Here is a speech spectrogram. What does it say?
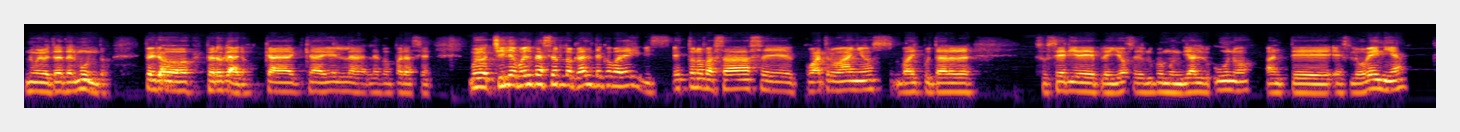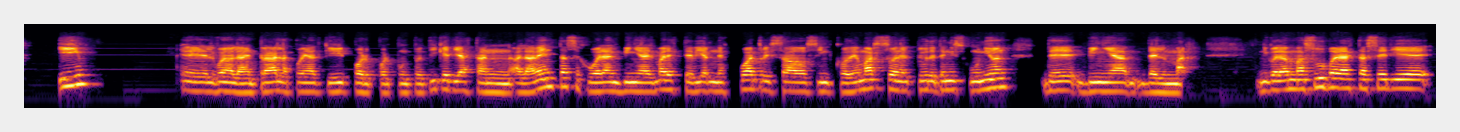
número 3 del mundo. Pero pero claro cae, cae la, la, comparación. Bueno, Chile vuelve a ser local de Copa Davis. Esto no pasaba hace cuatro años. Va a disputar su serie de playoffs del Grupo Mundial 1 ante Eslovenia. Y bueno, las entradas las pueden adquirir por, por punto ticket, ya están a la venta. Se jugará en Viña del Mar este viernes 4 y sábado 5 de marzo en el Club de Tenis Unión de Viña del Mar. Nicolás Mazú para esta serie,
